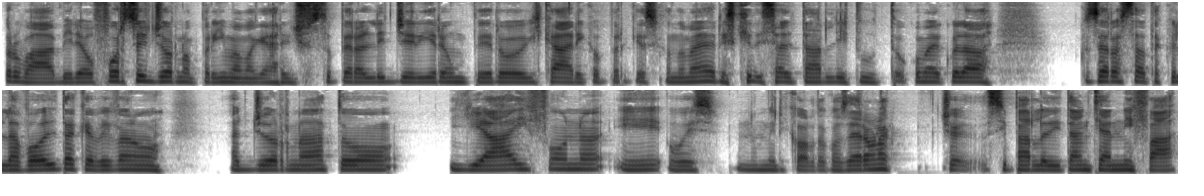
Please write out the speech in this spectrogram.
Probabile, o forse il giorno prima, magari giusto per alleggerire un pelo il carico, perché secondo me rischia di saltargli tutto. Come quella. Cos'era stata quella volta che avevano aggiornato gli iPhone e. Oh, non mi ricordo cosa. Era una cioè si parla di tanti anni fa,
